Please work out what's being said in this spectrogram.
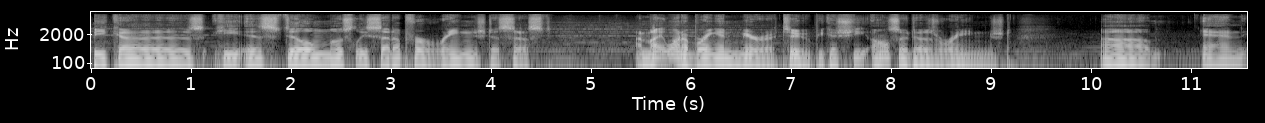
because he is still mostly set up for ranged assist. I might want to bring in Mira too because she also does ranged. Um, and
